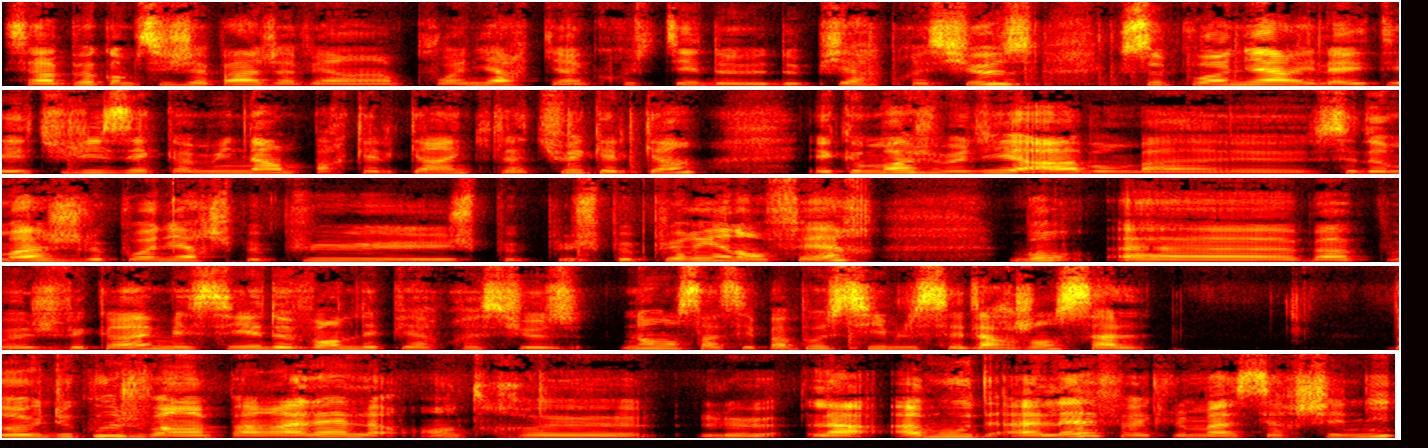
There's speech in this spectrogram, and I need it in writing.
C'est un peu comme si, je sais pas, j'avais un poignard qui est incrusté de, pierres précieuses. Ce poignard, il a été utilisé comme une arme par quelqu'un et qu'il a tué quelqu'un. Et que moi, je me dis, ah bon, bah, euh, c'est dommage, le poignard, je peux plus, je peux, je peux plus rien en faire. Bon, bah, je vais quand même essayer de vendre les pierres précieuses. Non, ça, c'est pas possible, c'est de l'argent sale. Donc du coup, je vois un parallèle entre le, la Hamoud Aleph avec le Maaser Sheni,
